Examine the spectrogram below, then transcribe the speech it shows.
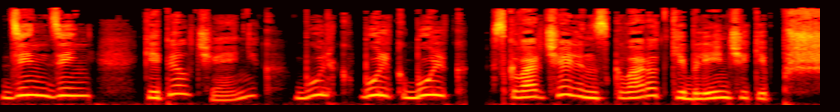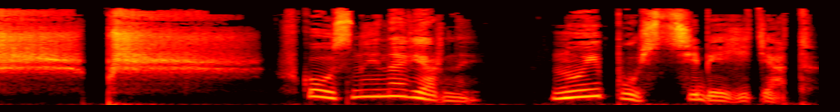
динь-динь, кипел чайник, бульк-бульк-бульк, скворчали на сковородке блинчики, пш-пш. Вкусные, наверное. Ну и пусть себе едят.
